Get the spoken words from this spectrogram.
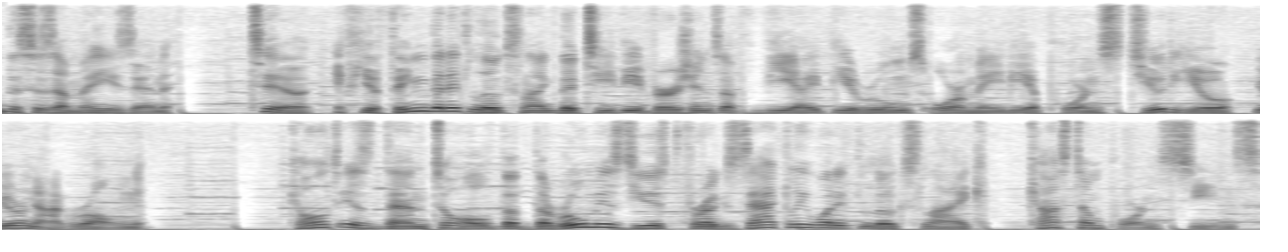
This is amazing. 2. If you think that it looks like the TV versions of VIP rooms or maybe a porn studio, you're not wrong. Colt is then told that the room is used for exactly what it looks like – custom porn scenes.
